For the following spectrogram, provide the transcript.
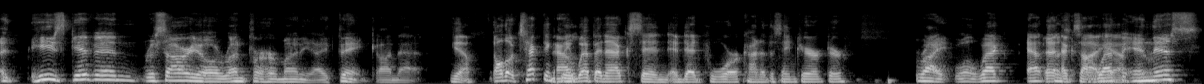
uh, he's given Rosario a run for her money, I think, on that. Yeah. Although technically, Now- Weapon X and, and Deadpool are kind of the same character. Right. Well, wec- Atlas, XI, weapon yeah. in this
